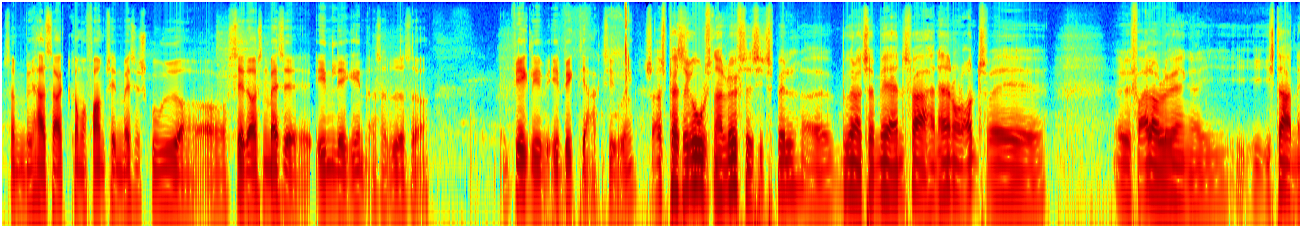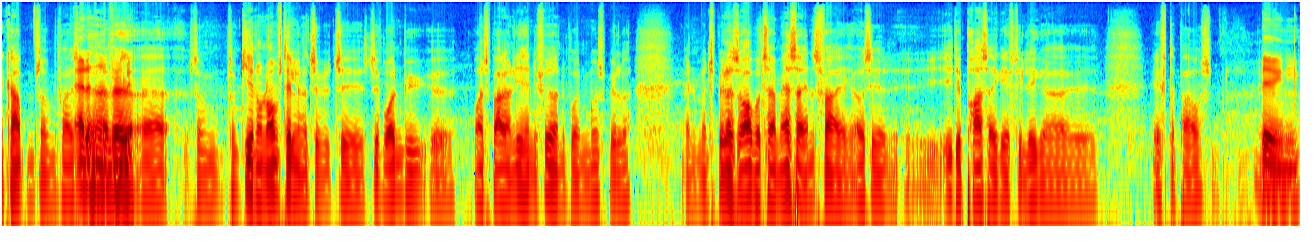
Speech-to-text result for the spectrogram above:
som vi har sagt, kommer frem til en masse skud, og, og sætter også en masse indlæg ind, og så videre, så virkelig et vigtigt aktiv, ikke? Så også Patrick Olsen har løftet sit spil, og begynder at tage mere ansvar. Han havde nogle åndssvage øh, øh, fejlafleveringer i, i, i starten af kampen, som faktisk Ja, det er, er, er, som, som giver nogle omstillinger til, til, til Brøndby, øh, hvor han sparker lige hen i fødderne på en modspiller. Men man spiller sig op og tager masser af ansvar, i- også i, i det pres, ikke efter de ligger øh, efter pausen. Det er jeg enig i.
